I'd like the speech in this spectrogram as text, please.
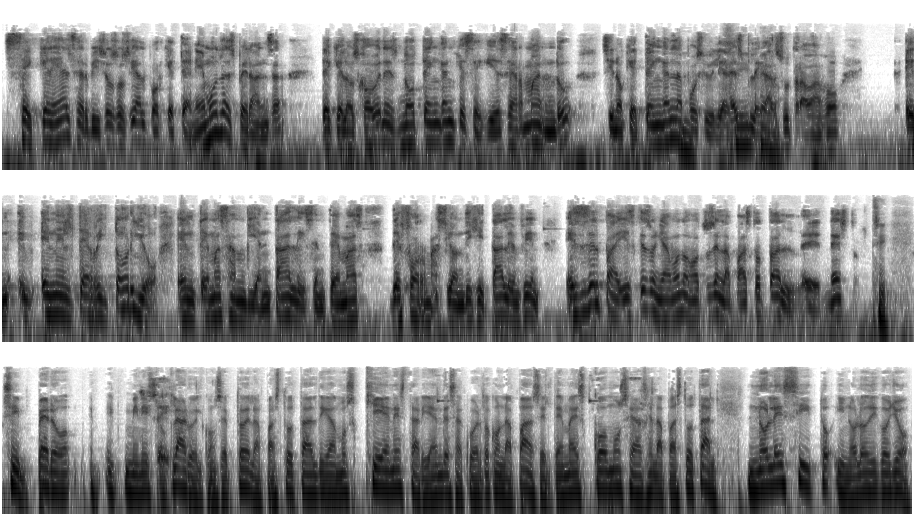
se crea el servicio social, porque tenemos la esperanza de que los jóvenes no tengan que seguirse armando, sino que tengan la mm, posibilidad de desplegar su trabajo en, el territorio, en temas ambientales, en temas de formación digital, en fin. Ese es el país que soñamos nosotros en la paz total, eh, Néstor. Sí, sí, pero, eh, ministro, claro, el concepto de la paz total, digamos, ¿quién estaría en desacuerdo con la paz? El tema es cómo se hace la paz total. No le cito, y no lo digo yo,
